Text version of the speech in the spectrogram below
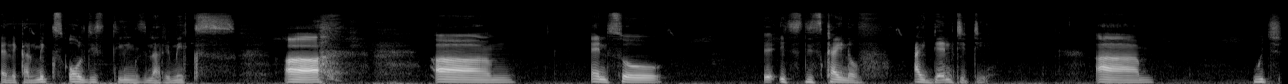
and they can mix all these things in a remix. Uh, um, and so it's this kind of identity, um, which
